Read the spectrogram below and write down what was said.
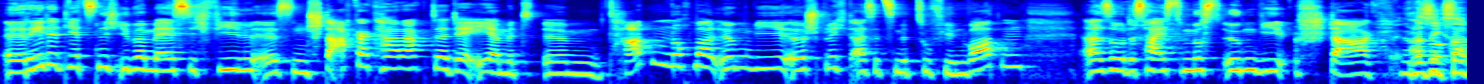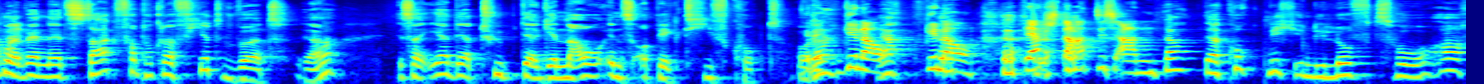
äh, redet jetzt nicht übermäßig viel, ist ein starker Charakter, der eher mit ähm, Taten nochmal irgendwie äh, spricht, als jetzt mit zu vielen Worten. Also das heißt, du musst irgendwie stark Also ich sag mal, wenn Ned Stark fotografiert wird, ja, ist er eher der Typ, der genau ins Objektiv guckt, oder? Genau, Ja. genau. Der starrt dich an. Ja, der guckt nicht in die Luft so, ach,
